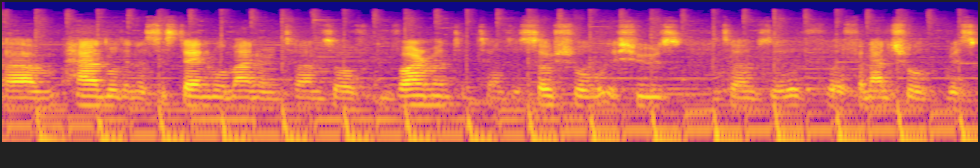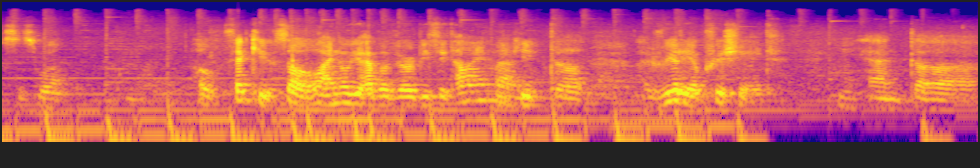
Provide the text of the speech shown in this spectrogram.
um, handled in a sustainable manner in terms of environment, in terms of social issues, in terms of uh, financial risks as well. Oh, thank you. So I know you have a very busy time, thank and uh, I really appreciate. And uh,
